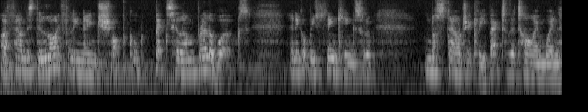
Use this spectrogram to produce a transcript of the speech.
I found this delightfully named shop called Bexhill Umbrella Works and it got me thinking sort of nostalgically back to the time when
